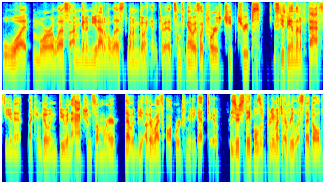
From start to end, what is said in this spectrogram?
what more or less I'm going to need out of a list when I'm going into it. Something I always look for is cheap troops, excuse me, and then a fast unit that can go and do an action somewhere that would be otherwise awkward for me to get to. These are staples of pretty much every list I build.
